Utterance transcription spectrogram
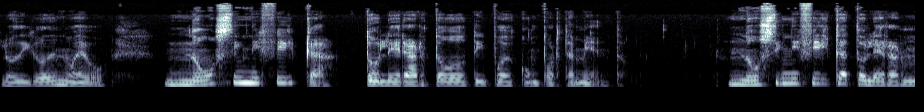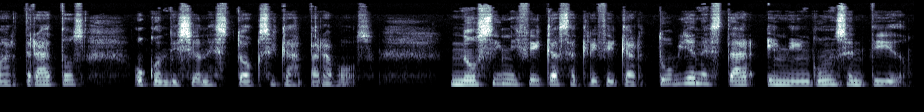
lo digo de nuevo, no significa tolerar todo tipo de comportamiento. No significa tolerar maltratos o condiciones tóxicas para vos. No significa sacrificar tu bienestar en ningún sentido.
